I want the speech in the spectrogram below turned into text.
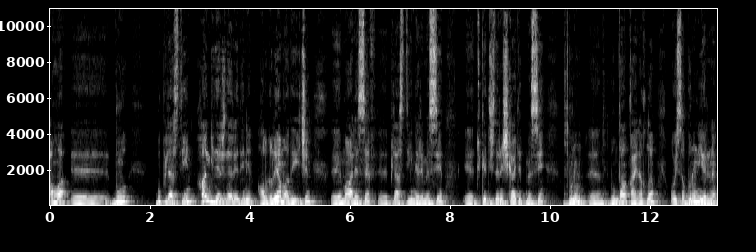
Ama e, bu bu plastiğin hangi derecede eridiğini algılayamadığı için e, maalesef e, plastiğin erimesi e, tüketicilerin şikayet etmesi bunun e, bundan kaynaklı. Oysa bunun yerine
